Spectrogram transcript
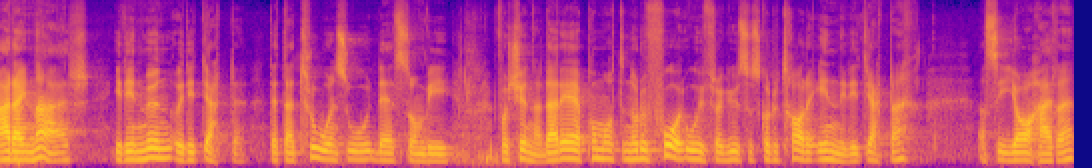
er deg nær i din munn og i ditt hjerte. Dette er troens ord, det som vi forkynner. Der er på en måte, Når du får ord fra Gud, så skal du ta det inn i ditt hjerte og si 'Ja, Herre',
